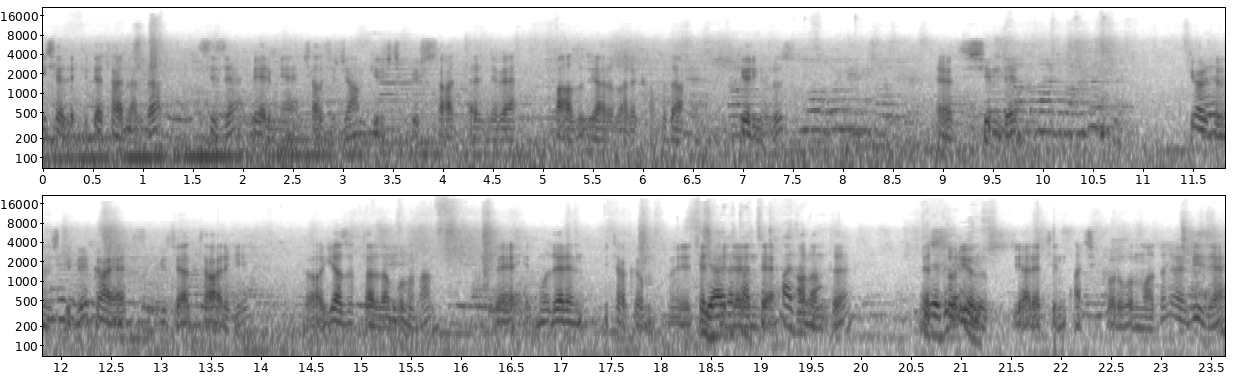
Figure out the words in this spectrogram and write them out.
içerideki detayları da size vermeye çalışacağım. Giriş çıkış saatlerini ve bazı uyarıları kapıda görüyoruz. Evet şimdi gördüğünüz gibi gayet güzel tarihi e, yazıtlarda bulunan ve modern bir takım e, tedbirlerinde alındı. Ve soruyoruz ziyaretin açık olup olmadığını ve bize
